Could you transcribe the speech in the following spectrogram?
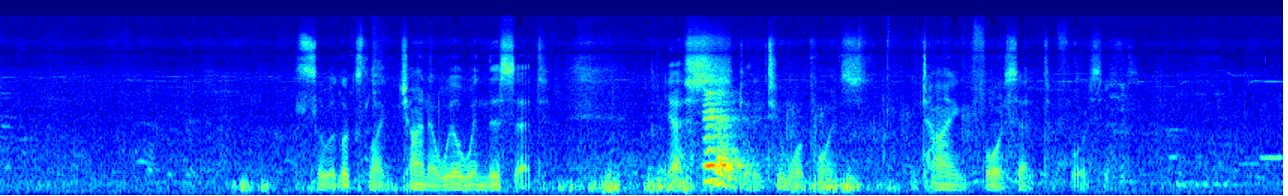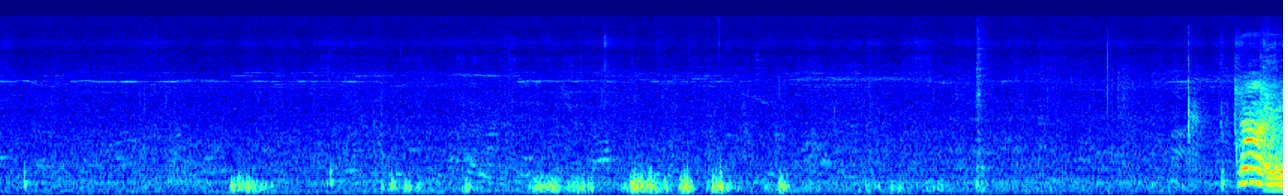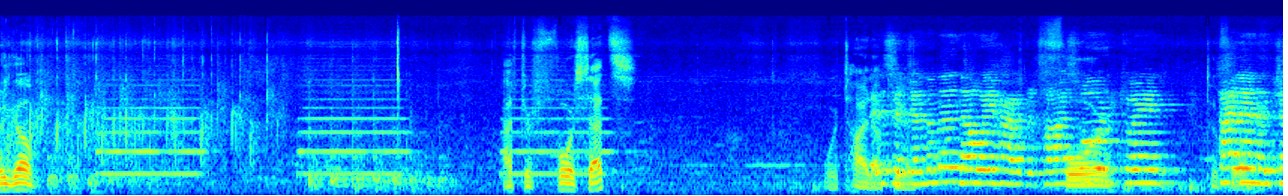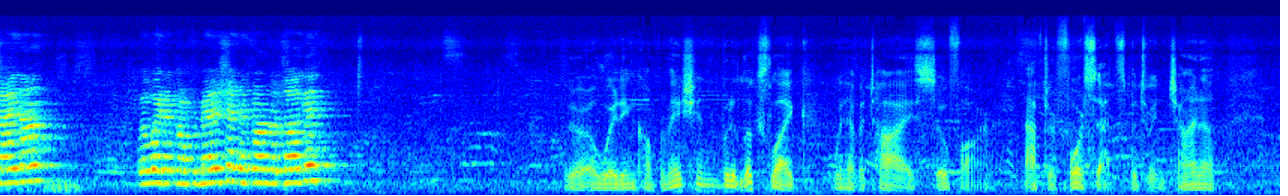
So it looks like China will win this set. Yes, getting two more points. Tying four set to four set. Nine. Here we go. After four sets, tied up Ladies and gentlemen, now we have the tie Four score between Thailand four. and China. We wait a confirmation in front of the target. We are awaiting confirmation, but it looks like we have a tie so far after four sets between China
